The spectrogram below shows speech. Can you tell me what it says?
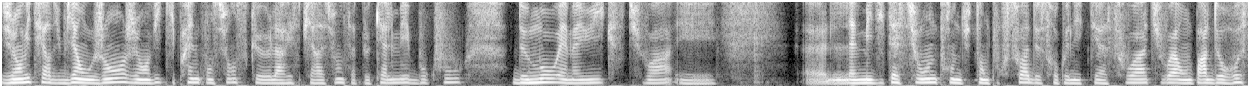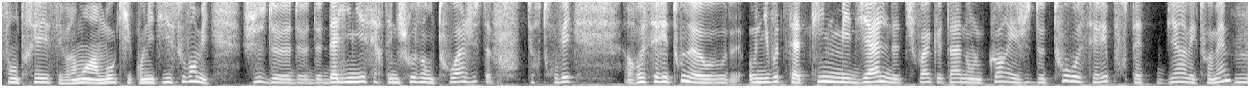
j'ai envie de faire du bien aux gens. J'ai envie qu'ils prennent conscience que la respiration, ça peut calmer beaucoup de mots MAUX, tu vois. Et euh, la méditation, de prendre du temps pour soi, de se reconnecter à soi. Tu vois, on parle de recentrer. C'est vraiment un mot qu'on utilise souvent, mais juste d'aligner certaines choses en toi, juste pff, te retrouver, resserrer tout au, au niveau de cette ligne médiale, tu vois, que tu as dans le corps et juste de tout resserrer pour t'être bien avec toi-même. Mm.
